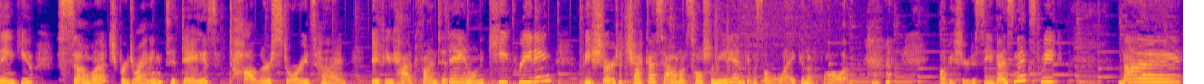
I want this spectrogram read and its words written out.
Thank you so much for joining today's toddler story time. If you had fun today and want to keep reading, be sure to check us out on social media and give us a like and a follow. I'll be sure to see you guys next week. Bye!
